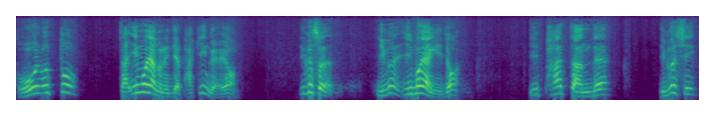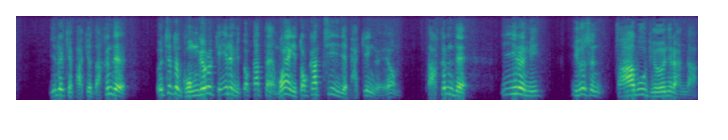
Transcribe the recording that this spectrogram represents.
고을읍도 자, 이 모양은 이제 바뀐 거예요. 이것은, 이거, 이 모양이죠. 이 파자인데 이것이 이렇게 바뀌었다. 근데 어쨌든 공교롭게 이름이 똑같아요. 모양이 똑같이 이제 바뀐 거예요. 자, 그런데 이 이름이 이것은 좌부 변이라 한다.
